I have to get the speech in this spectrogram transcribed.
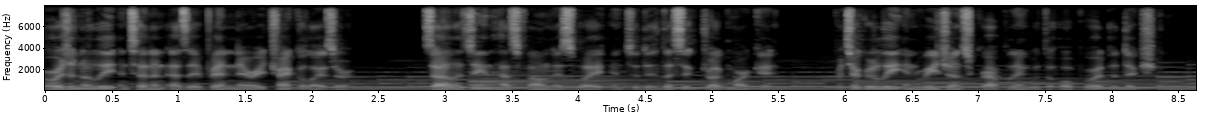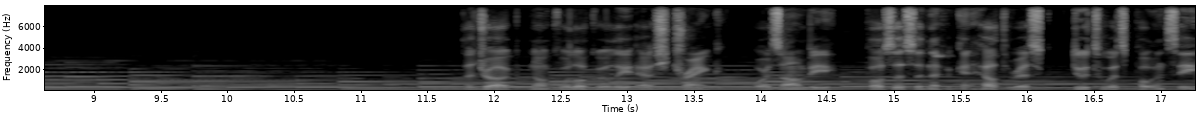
Originally intended as a veterinary tranquilizer, xylazine has found its way into the illicit drug market, particularly in regions grappling with the opioid addiction. The drug, known colloquially as tranq or zombie, poses significant health risk due to its potency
